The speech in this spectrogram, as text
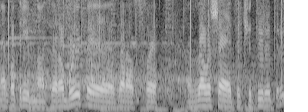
Не потрібно це робити. Зараз е, залишається 4-30.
